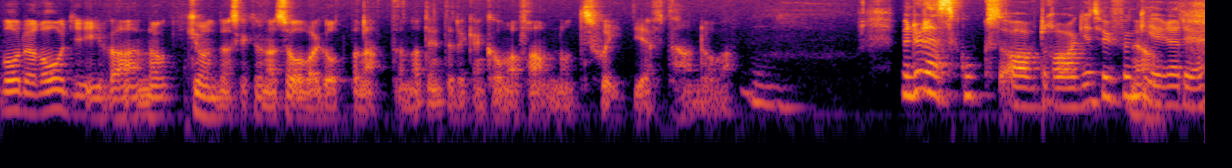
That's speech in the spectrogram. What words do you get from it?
Både- rådgivaren och kunden ska kunna sova gott på natten. Att inte det kan komma fram något skit i efterhand. Då, va? Men du, det här skogsavdraget, hur fungerar det?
